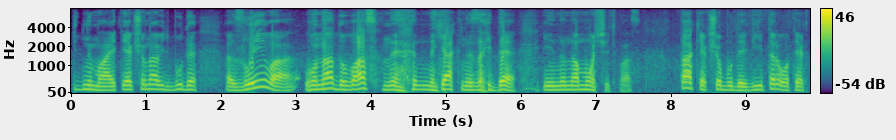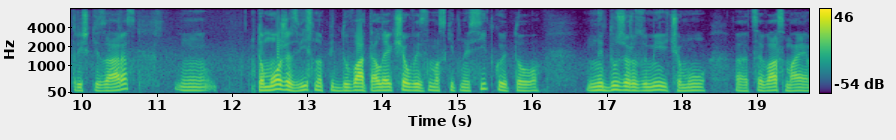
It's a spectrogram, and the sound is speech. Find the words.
піднімаєте, якщо навіть буде е, злива, вона до вас не, ніяк не зайде і не намочить вас. Так, якщо буде вітер, от як трішки зараз, то може, звісно, піддувати. Але якщо ви з москітною сіткою, то не дуже розумію, чому е, це вас має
